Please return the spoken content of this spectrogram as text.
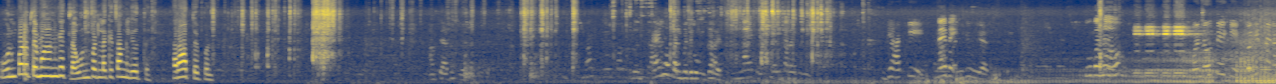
ऊन पडतंय म्हणून घेतला. ऊन पडला की चांगली होतं राहतोय पण. घ्या की. नाही बाई घेऊया तू बनव. बनवते की? बघितलं ना?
